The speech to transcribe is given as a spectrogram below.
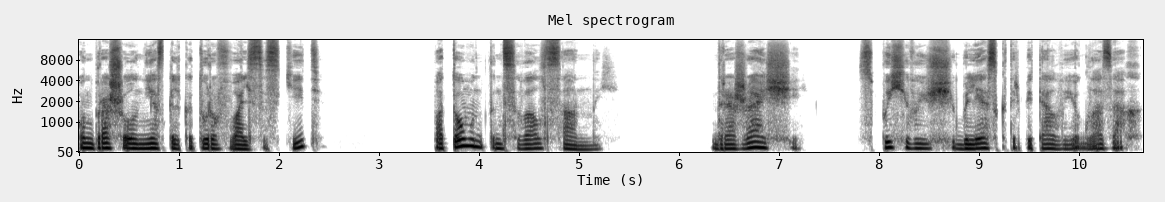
Он прошел несколько туров вальса с Кити, потом он танцевал с Анной. Дрожащий, Вспыхивающий блеск трепетал в ее глазах.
